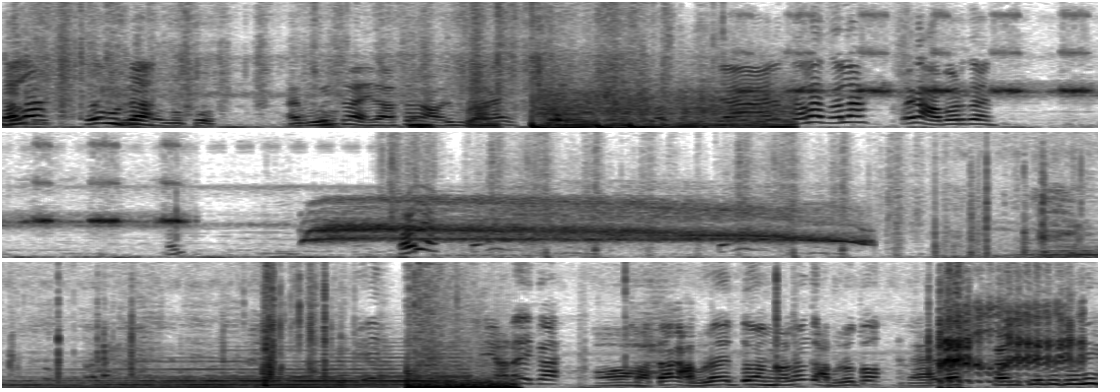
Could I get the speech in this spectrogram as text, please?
चला ए भूता. नको. भाई असं यार, चला चला काय घाबरतान अरे येणार का स्वतः घाबरतो आणि मला घाबरतो अरे, कल केली तुम्ही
